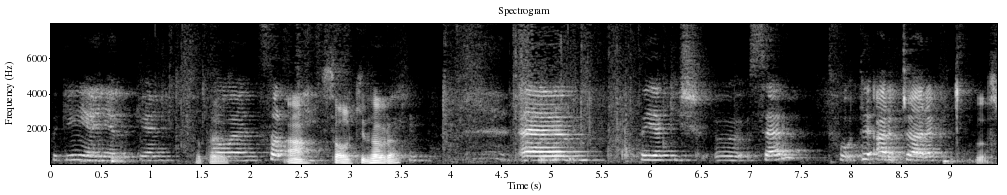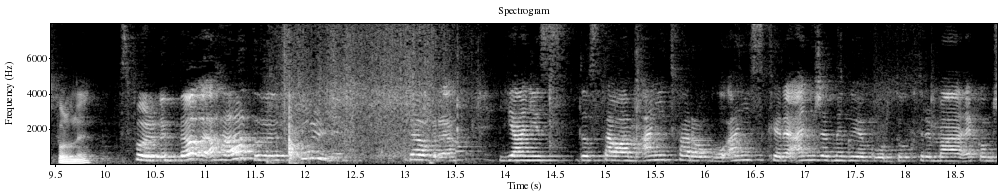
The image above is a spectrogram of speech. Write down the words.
Takie nie, nie, takie Co to jest? małe solki. A, solki, dobra. Em, to jakiś y, ser? Twu, ty, Arek, czy Arek? Wspólny. Wspólny, no, aha, to wspólnie. Dobra. Ja nie dostałam ani twarogu, ani skyrę, ani żadnego jogurtu, który ma jakąś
